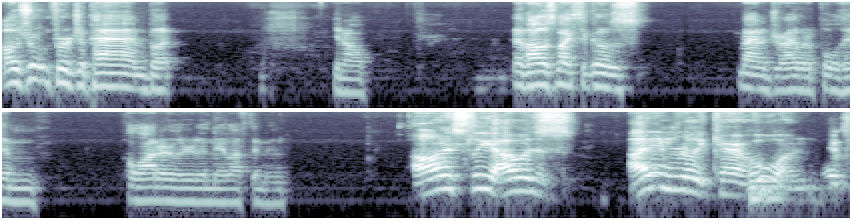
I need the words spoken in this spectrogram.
I was rooting for Japan, but you know, if I was Mexico's manager, I would have pulled him a lot earlier than they left him in. Honestly, I was I didn't really care who won. If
